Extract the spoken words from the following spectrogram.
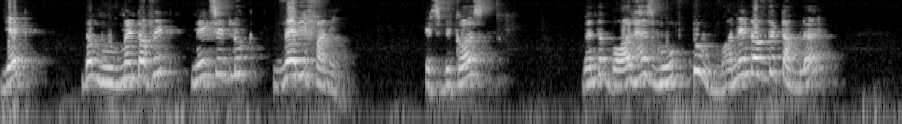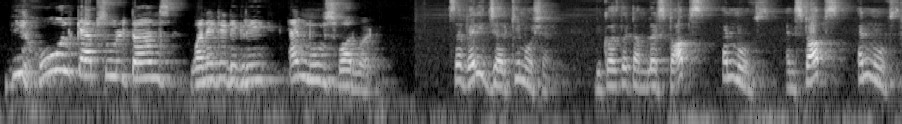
Yet, the movement of it makes it look very funny. It's because when the ball has moved to one end of the tumbler, the whole capsule turns 180 degree and moves forward. It's a very jerky motion because the tumbler stops and moves and stops and moves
